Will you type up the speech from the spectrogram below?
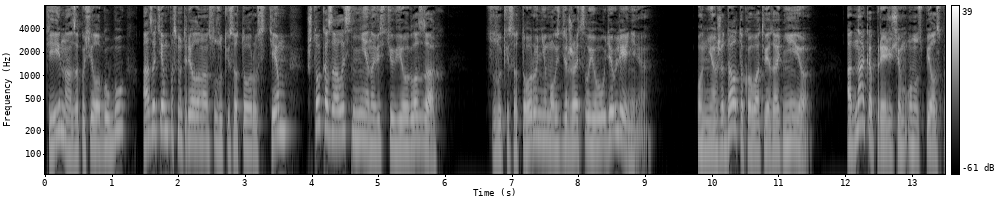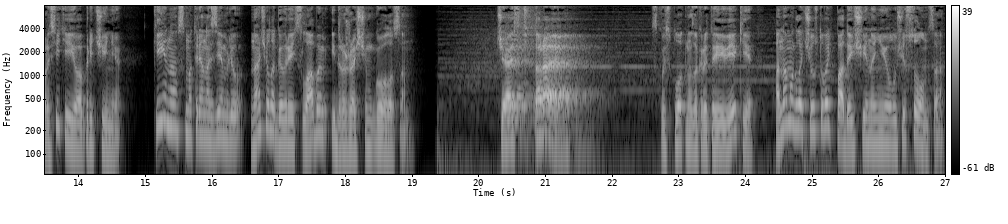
Киина закусила губу, а затем посмотрела на Сузуки Сатору с тем, что казалось ненавистью в его глазах. Сузуки Сатору не мог сдержать своего удивления. Он не ожидал такого ответа от нее. Однако, прежде чем он успел спросить ее о причине, Киина, смотря на землю, начала говорить слабым и дрожащим голосом. «Часть вторая». Сквозь плотно закрытые веки она могла чувствовать падающие на нее лучи солнца,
